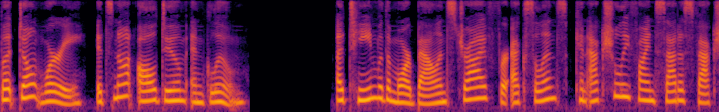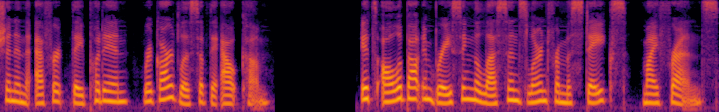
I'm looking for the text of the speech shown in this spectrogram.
But don't worry, it's not all doom and gloom. A teen with a more balanced drive for excellence can actually find satisfaction in the effort they put in, regardless of the outcome. It's all about embracing the lessons learned from mistakes, my friends.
